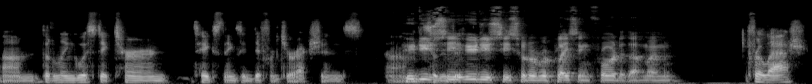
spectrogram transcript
Um, the linguistic turn takes things in different directions. Um, who do you so see? who do you see sort of replacing Freud at that moment? For Lasch,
